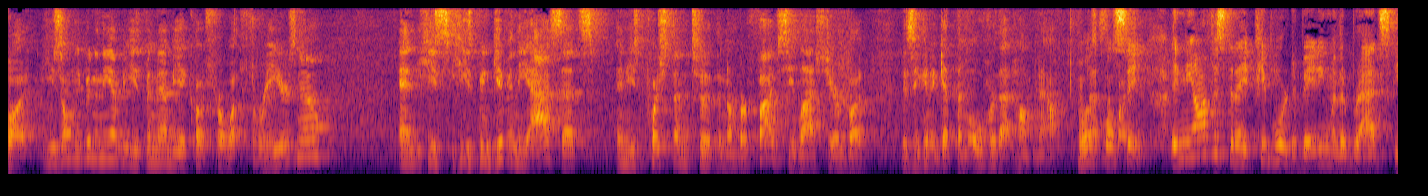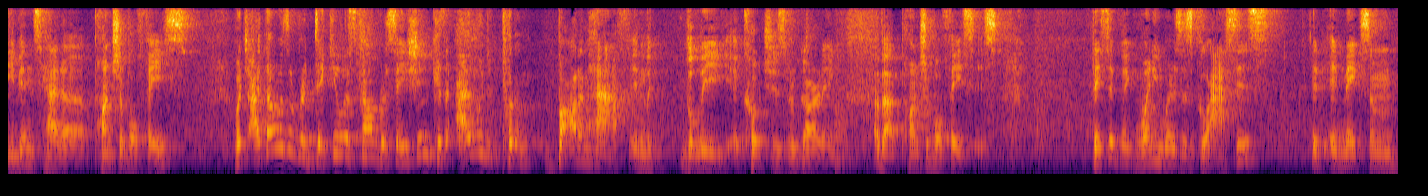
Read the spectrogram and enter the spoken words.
but he's only been in the NBA. He's been an NBA coach for what three years now, and he's he's been given the assets and he's pushed them to the number five seed last year. But is he going to get them over that hump now? We'll, we'll see. In the office today, people were debating whether Brad Stevens had a punchable face. which I thought was a ridiculous conversation because I would put him bottom half in the, the league uh, coaches regarding about punchable faces. They said like when he wears his glasses, it, it makes him.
